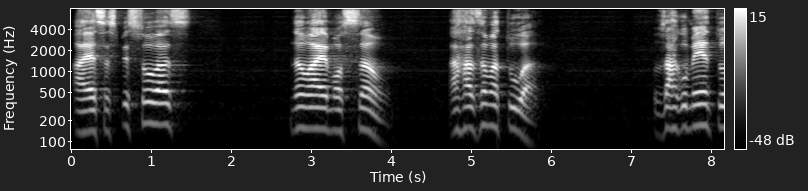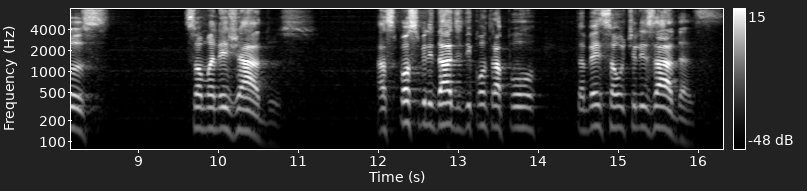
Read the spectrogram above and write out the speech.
A essas pessoas não há emoção, a razão atua. Os argumentos são manejados. As possibilidades de contrapor também são utilizadas.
